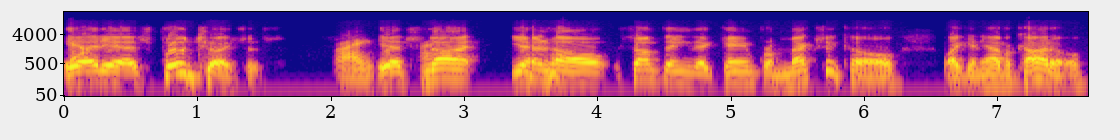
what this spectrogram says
Yeah. it is food choices right. it's Right. not, you know, something that came from Mexico, like an avocado,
